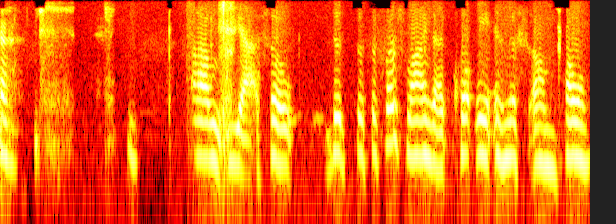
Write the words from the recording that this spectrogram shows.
Um, yeah, so the, the the first line that caught me in this um poem.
